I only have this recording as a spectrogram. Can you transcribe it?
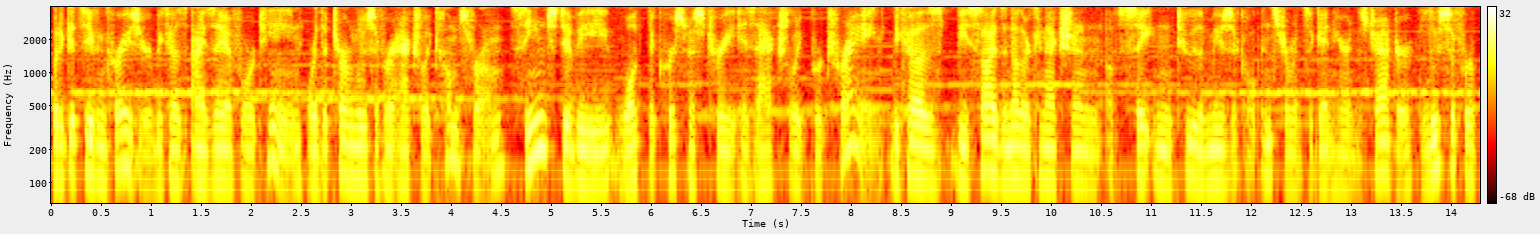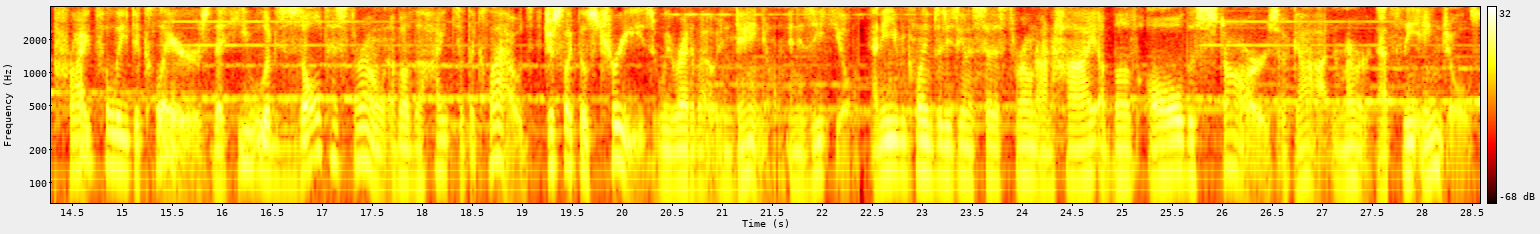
But it gets even crazier because Isaiah 14, where the term Lucifer actually comes from, seems to be what the Christmas tree is actually portraying. Because besides another connection of Satan to the musical instruments again here in this chapter, Lucifer pridefully declares that he will exalt his throne above the heights of the clouds, just like those trees we read about in Daniel and Ezekiel. And he even claims that he's going to set his throne on high above all the stars of God. And remember, that's the angels.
